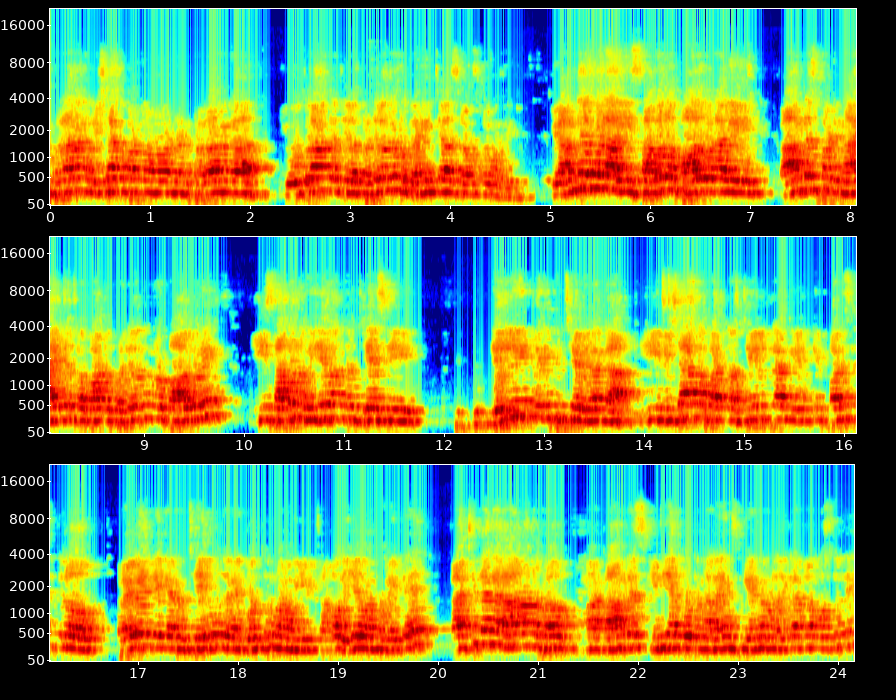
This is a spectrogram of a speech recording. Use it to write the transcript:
ప్రధానంగా విశాఖపట్నంలో ఉన్నటువంటి ప్రధానంగా ఈ ఉత్తరాంధ్ర జిల్లా ప్రజలందరూ గ్రహించాల్సిన అవసరం ఉంది. వీరందరూ కూడా ఈ సభలో పాల్గొనాలి. కాంగ్రెస్ పార్టీ నాయకులతో పాటు ప్రజలందరూ పాల్గొని ఈ సభను విజయవంతం చేసి ఢిల్లీ వినిపించే విధంగా ఈ విశాఖపట్నం స్టీల్ ప్లాంట్ ఎట్టి పరిస్థితిలో ప్రైవేటీకరణ చేయకూడదనే గొంతు మనం ఈ సభ విజయవంతం అయితే ఖచ్చితంగా రానున్న ప్రభు- మన కాంగ్రెస్ ఇండియా కూటమి అలయన్స్ కేంద్రంలో అధికారంలోకి వస్తుంది.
